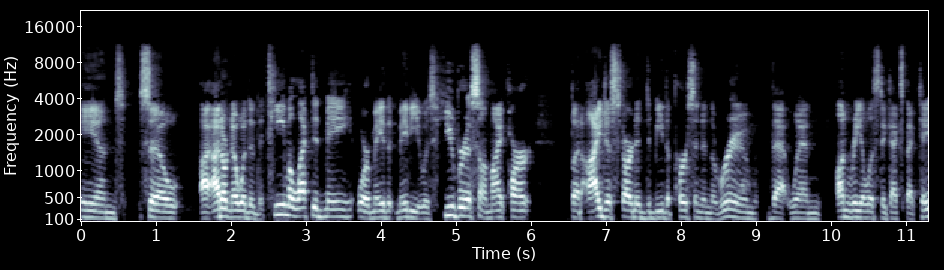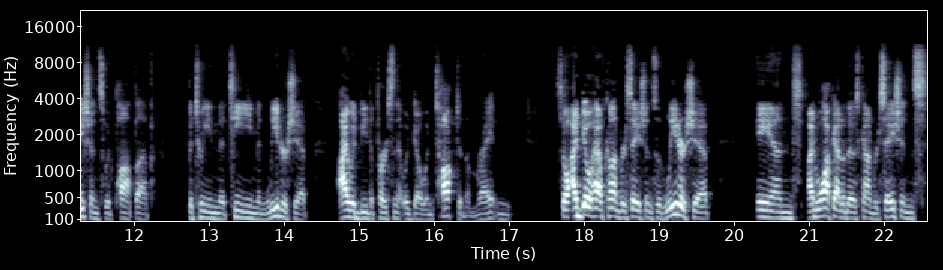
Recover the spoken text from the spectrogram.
And so I, I don't know whether the team elected me or maybe, maybe it was hubris on my part but I just started to be the person in the room that when unrealistic expectations would pop up between the team and leadership, I would be the person that would go and talk to them, right? And so I'd go have conversations with leadership and I'd walk out of those conversations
